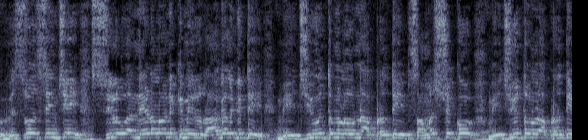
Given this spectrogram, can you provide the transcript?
విశ్వసించి సిలువ నీడలోనికి మీరు రాగలిగితే మీ జీవితంలో ఉన్న ప్రతి సమస్యకు మీ జీవితంలో ప్రతి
